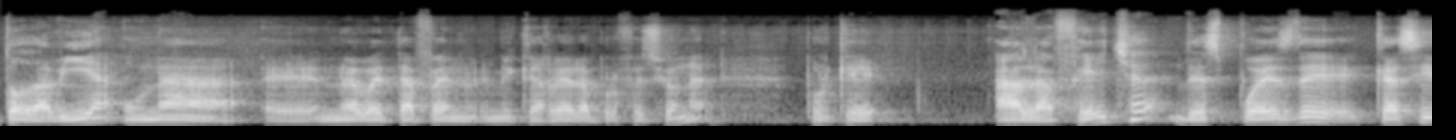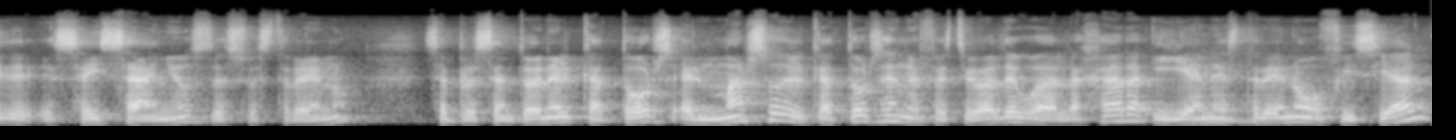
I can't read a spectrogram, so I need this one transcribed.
todavía una eh, nueva etapa en, mi carrera profesional, porque a la fecha, después de casi seis años de su estreno, se presentó en el 14, en marzo del 14 en el Festival de Guadalajara y ya en estreno oficial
